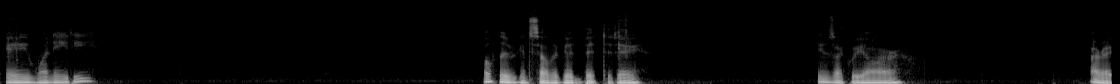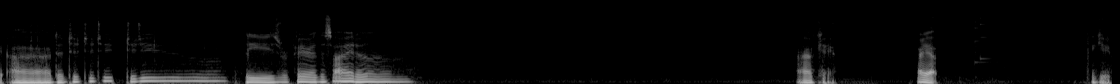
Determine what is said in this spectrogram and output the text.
Okay, 180. Hopefully we can sell a good bit today. Seems like we are. Alright, uh, do, do, do, do, do, do. please repair this item. Okay. Hurry up. Thank you.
